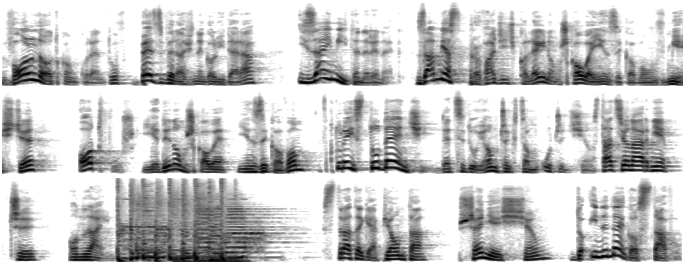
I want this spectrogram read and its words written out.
wolny od konkurentów, bez wyraźnego lidera i zajmij ten rynek. Zamiast prowadzić kolejną szkołę językową w mieście, Otwórz jedyną szkołę językową, w której studenci decydują, czy chcą uczyć się stacjonarnie, czy online. Strategia piąta. Przenieś się do innego stawu.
